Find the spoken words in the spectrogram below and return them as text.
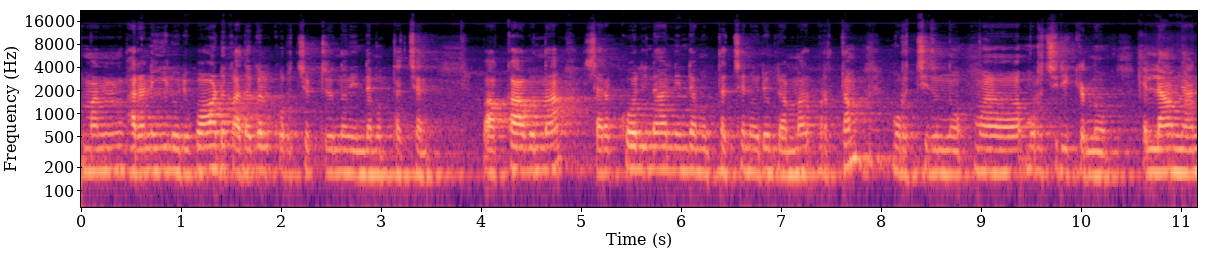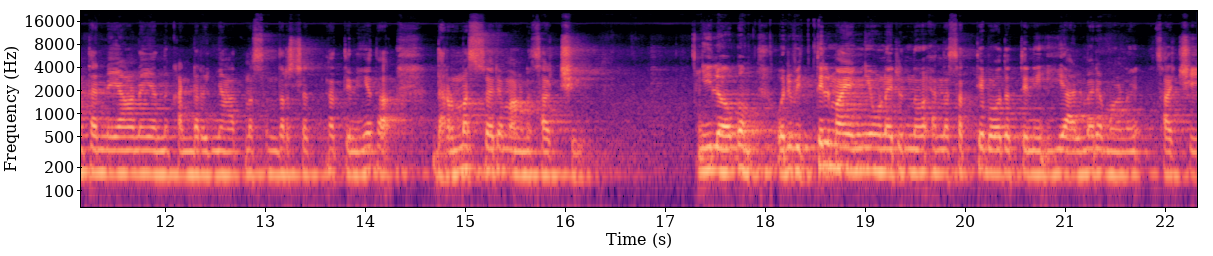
മൺഭരണിയിൽ ഒരുപാട് കഥകൾ കുറിച്ചിട്ടിരുന്നു നിന്റെ മുത്തച്ഛൻ. വാക്കാവുന്ന ശരക്കോലിനാൽ നിന്റെ മുത്തച്ഛൻ ഒരു ബ്രഹ്മവൃത്തം മുറിച്ചിരുന്നു മുറിച്ചിരിക്കുന്നു. എല്ലാം ഞാൻ തന്നെയാണ് എന്ന് കണ്ടറിഞ്ഞ ആത്മസന്ദർശനത്തിന് ധർമ്മസ്വരമാണ് സാക്ഷി. ഈ ലോകം ഒരു വിത്തിൽ മയങ്ങി ഉണരുന്നു എന്ന സത്യബോധത്തിന് ഈ ആൽമരമാണ് സാക്ഷി.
